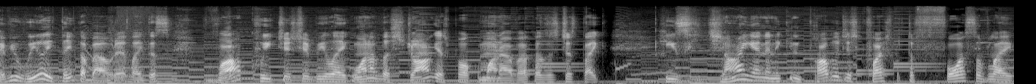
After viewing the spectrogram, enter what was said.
if you really think about it, like this rock creature should be like one of the strongest Pokemon ever, because it's just like he's giant and he can probably just crush with the force of like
